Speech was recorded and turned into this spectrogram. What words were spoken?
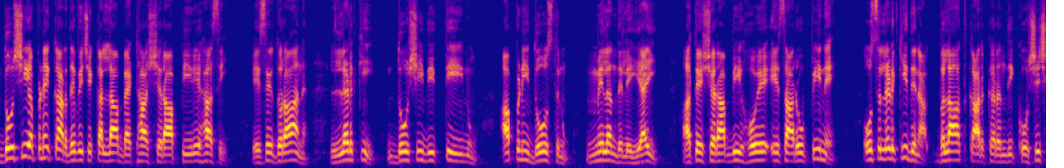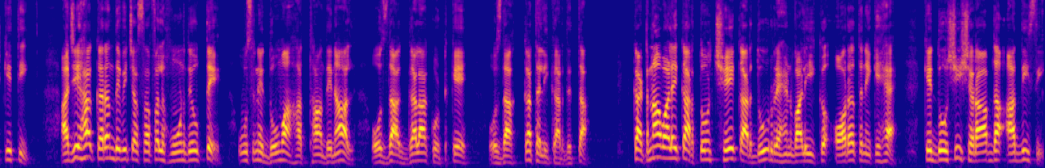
ਦੋਸ਼ੀ ਆਪਣੇ ਘਰ ਦੇ ਵਿੱਚ ਇਕੱਲਾ ਬੈਠਾ ਸ਼ਰਾਬ ਪੀ ਰਿਹਾ ਸੀ। ਇਸੇ ਦੌਰਾਨ ਲੜਕੀ ਦੋਸ਼ੀ ਦੀ ਧੀ ਨੂੰ ਆਪਣੀ ਦੋਸਤ ਨੂੰ ਮਿਲਣ ਦੇ ਲਈ ਆਈ ਅਤੇ ਸ਼ਰਾਬੀ ਹੋਏ ਇਸ ਆਰੋਪੀ ਨੇ ਉਸ ਲੜਕੀ ਦੇ ਨਾਲ ਬਲਾਤਕਾਰ ਕਰਨ ਦੀ ਕੋਸ਼ਿਸ਼ ਕੀਤੀ ਅਜਿਹਾ ਕਰਨ ਦੇ ਵਿੱਚ ਅਸਫਲ ਹੋਣ ਦੇ ਉੱਤੇ ਉਸਨੇ ਦੋਵਾਂ ਹੱਥਾਂ ਦੇ ਨਾਲ ਉਸ ਦਾ ਗਲਾ ਘੁੱਟ ਕੇ ਉਸ ਦਾ ਕਤਲ ਹੀ ਕਰ ਦਿੱਤਾ। ਘਟਨਾ ਵਾਲੇ ਘਰ ਤੋਂ 6 ਘਰ ਦੂਰ ਰਹਿਣ ਵਾਲੀ ਇੱਕ ਔਰਤ ਨੇ ਕਿਹਾ ਕਿ ਦੋਸ਼ੀ ਸ਼ਰਾਬ ਦਾ ਆਦੀ ਸੀ।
